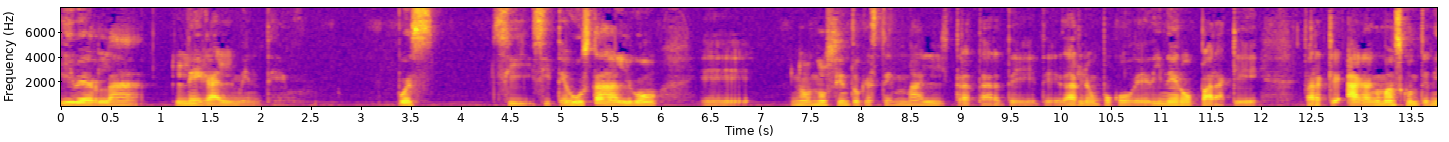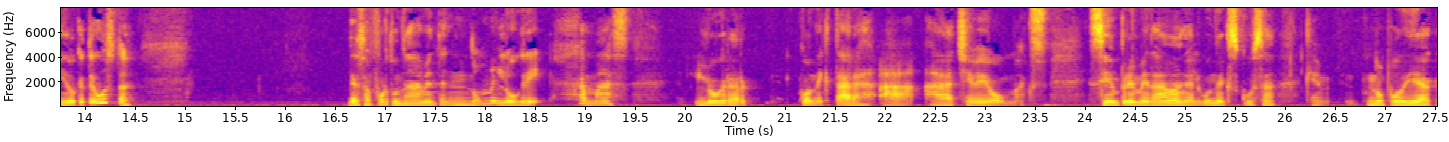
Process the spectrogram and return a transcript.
y verla legalmente. Pues si, si te gusta algo, eh, no, no, siento que esté mal tratar de, de, darle un poco de dinero para que, para que hagan más contenido que te gusta. Desafortunadamente no me logré jamás lograr conectar a, HBO Max. Siempre me daban alguna excusa que no podía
